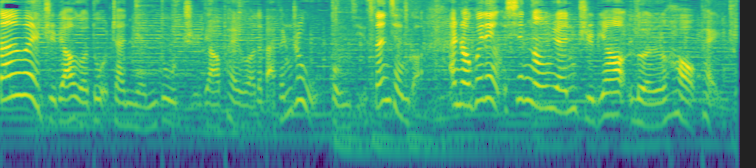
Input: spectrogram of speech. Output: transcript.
单位指标额度占年度指标配额的百分之五，共计三千个。按照规定，新能源指标轮候配置。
